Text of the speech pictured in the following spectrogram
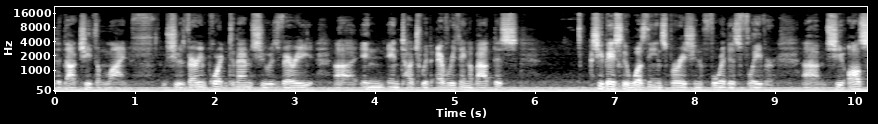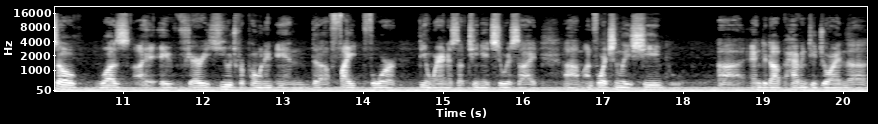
the Doc Cheatham line. She was very important to them. She was very uh, in in touch with everything about this she basically was the inspiration for this flavor. Um, she also was a, a, very huge proponent in the fight for the awareness of teenage suicide. Um, unfortunately, she uh, ended up having to join the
